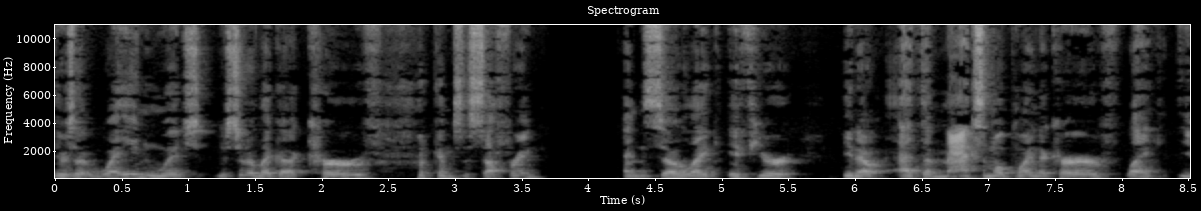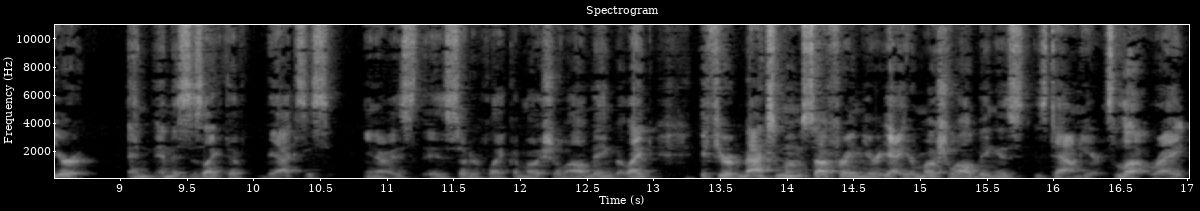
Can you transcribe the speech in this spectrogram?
there's a way in which there's sort of like a curve when it comes to suffering. And so like if you're, you know, at the maximal point of the curve, like you're and, and this is like the, the axis, you know, is, is sort of like emotional well-being. But like if you're at maximum suffering, your yeah, your emotional well-being is, is down here. It's low, right?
